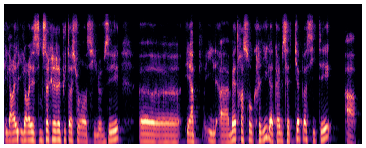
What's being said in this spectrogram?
Il aurait, une sacrée réputation hein, s'il le faisait. Euh, et à, mettre à son crédit, il a quand même cette capacité à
